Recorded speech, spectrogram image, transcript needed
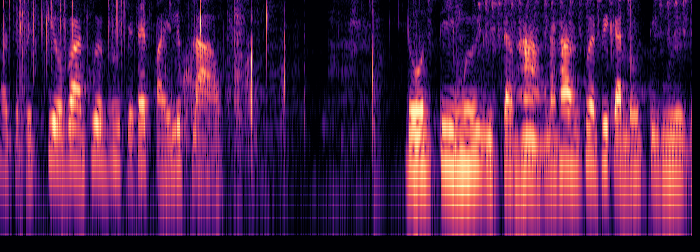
เราจะไปเที่ยวบ้านเพื่อนไม่รู้จะได้ไปหรือเปล่า โดนตีมืออีกต่างหากนะคะ เพื่อนพี่กันโดนตีมืออ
